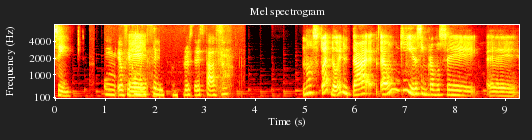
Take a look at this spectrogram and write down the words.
Sim. Sim eu fico é... muito feliz quando os professores passam. Nossa, tu é doido? Dá, é um guia, assim, para você é,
